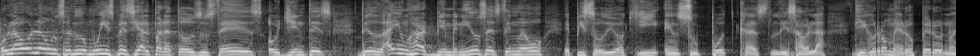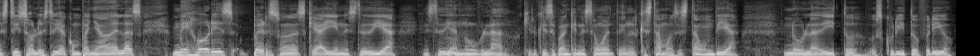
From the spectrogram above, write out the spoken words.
Hola, hola, un saludo muy especial para todos ustedes, oyentes de Lionheart. Bienvenidos a este nuevo episodio aquí en su podcast. Les habla Diego Romero, pero no estoy solo, estoy acompañado de las mejores personas que hay en este día, en este día nublado. Quiero que sepan que en este momento en el que estamos está un día nubladito, oscurito, frío,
